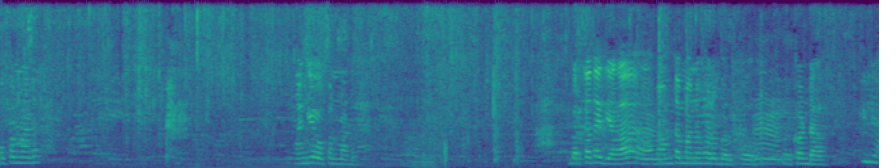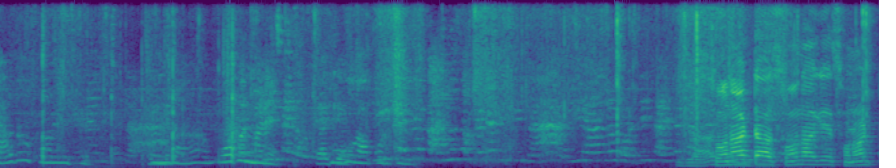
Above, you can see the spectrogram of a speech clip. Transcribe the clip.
ಓಪನ್ ಮಾಡು. ಹಂಗೆ ಓಪನ್ ಮಾಡು. ಬರ್ಕತಾ ಮಾಮ ತಮ್ಮನ ಹೊರ ಬರ್ಕೋ ಬರ್ಕೊಂಡ? ಇಲ್ಲಿ ಯಾರ್ದೋ ಫೋನ್ ಐತಿ. ಓಪನ್ ಮಾಡಿ. ಯಾಕೆ? ಹಾಕೊಡ್ತೀನಿ ಸೋನಾಟ ಸೋನಾಗೆ ಸೊನಾಟ.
